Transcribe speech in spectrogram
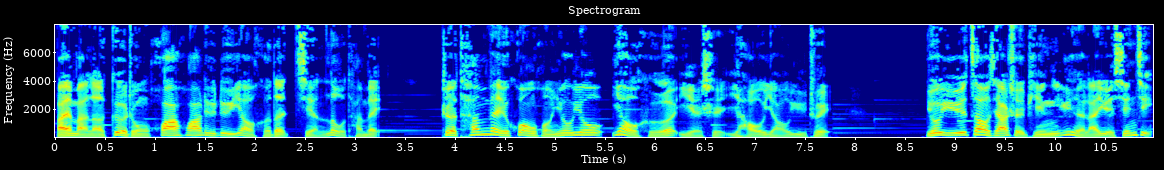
摆满了各种花花绿绿药盒的简陋摊位。这摊位晃晃悠悠，药盒也是摇摇欲坠。由于造假水平越来越先进，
